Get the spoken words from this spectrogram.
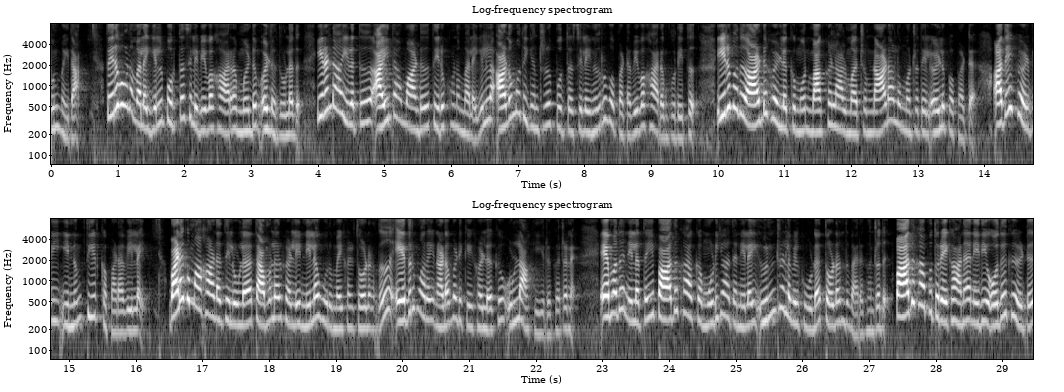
உண்மைதான். திருகோணமலையில் புத்தசிலை விவகாரம் மீண்டும் எழுந்துள்ளது. இரண்டாயிரத்து ஐந்தாம் ஆண்டு திருகோணமலையில் அனுமதியின்றி புத்த சிலை நிறுவப்பட்ட விவகாரம் குறித்து இருபது ஆண்டுகளுக்கு முன் மக்களால் மற்றும் நாடாளுமன்றத்தில் எழுப்பப்பட்ட அதே கேள்வி இன்னும் தீர்க்கப்படவில்லை. வடக்கு மாகாணத்தில் உள்ள தமிழர்களின் நில உரிமைகள் தொடர்ந்து எதிர்மறை நடவடிக்கைகளுக்கு உள்ளாகி இருக்கின்றன எமது நிலத்தை பாதுகாக்க முடியாத நிலை இன்றளவில் கூட தொடர்ந்து வருகின்றது. பாதுகாப்புத்துறைக்கான நிதி ஒதுக்கீட்டு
